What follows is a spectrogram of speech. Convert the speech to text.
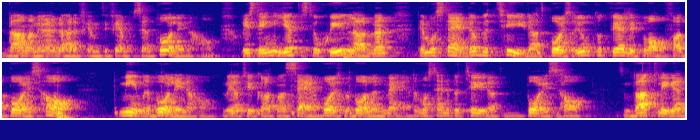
Värnamo ändå hade 55% bollinnehav. Visst, det är ingen jättestor skillnad men det måste ändå betyda att Boys har gjort något väldigt bra för att Boys har mindre bollinnehav. Men jag tycker att man ser Boys med bollen mer. Det måste ändå betyda att Boys har som verkligen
